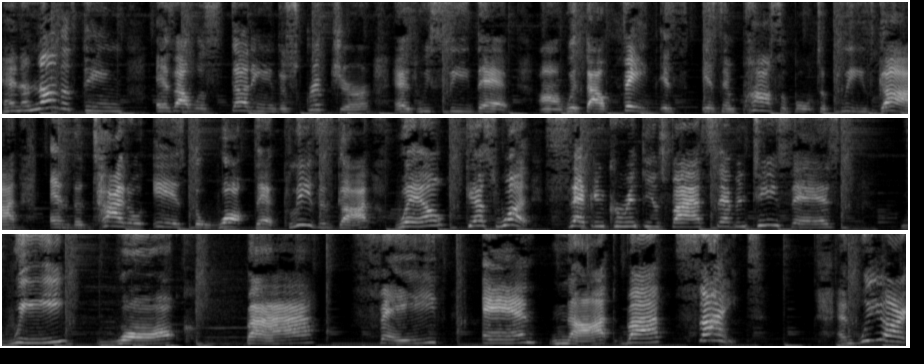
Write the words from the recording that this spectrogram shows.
And another thing, as I was studying the scripture, as we see that uh, without faith it's, it's impossible to please God, and the title is The Walk That Pleases God. Well, guess what? Second Corinthians 5 17 says, We walk by faith and not by. And we are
